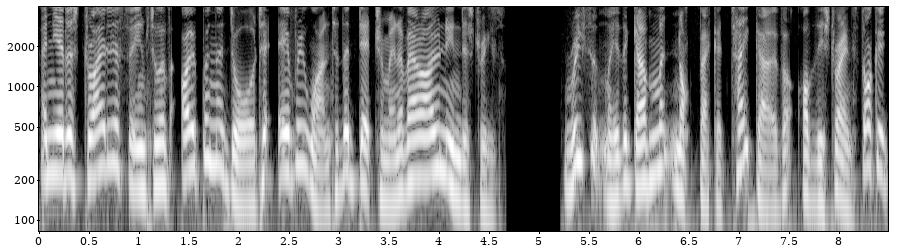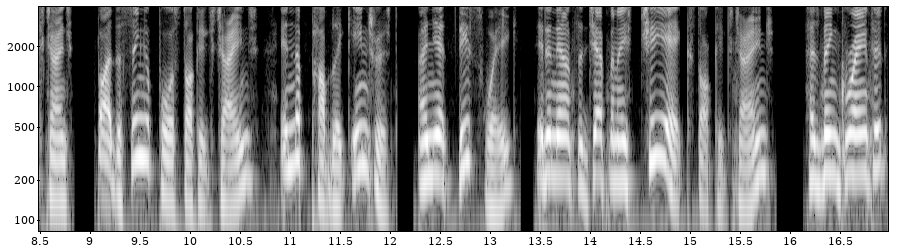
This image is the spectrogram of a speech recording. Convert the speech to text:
and yet Australia seems to have opened the door to everyone to the detriment of our own industries? Recently, the government knocked back a takeover of the Australian Stock Exchange by the Singapore Stock Exchange in the public interest, and yet this week it announced the Japanese Chi-X Stock Exchange has been granted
